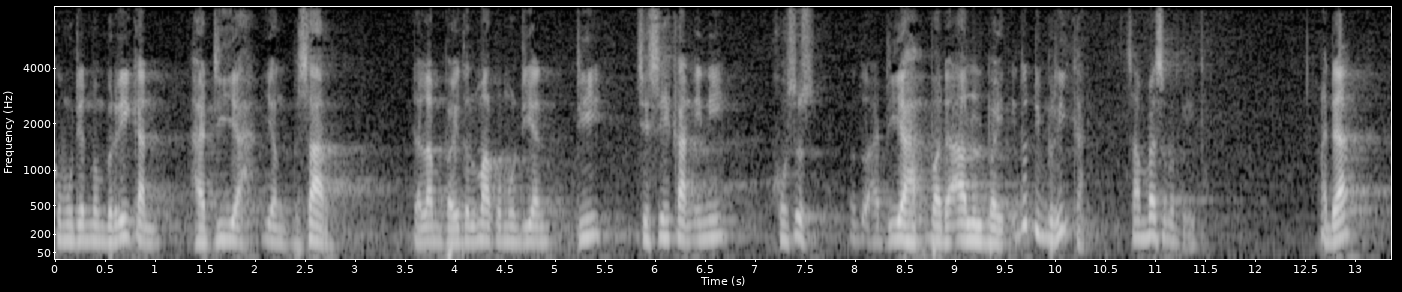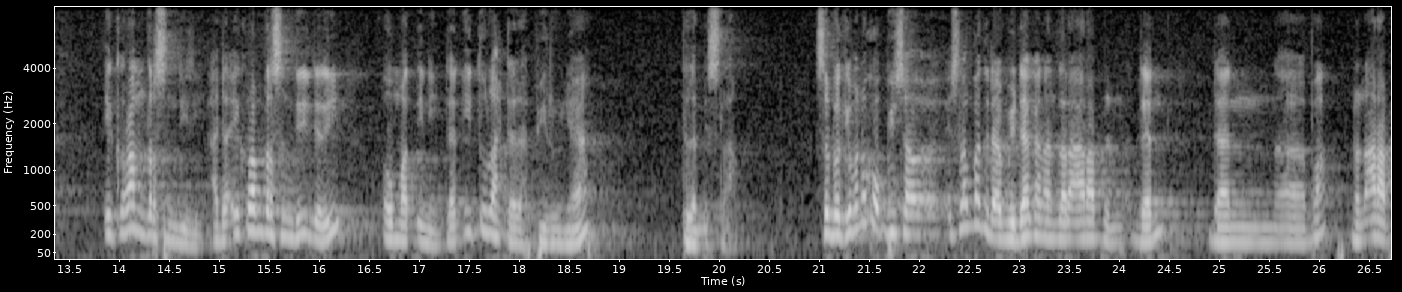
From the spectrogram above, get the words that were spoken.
kemudian memberikan hadiah yang besar dalam Baitul Mal kemudian disisihkan ini khusus untuk hadiah pada alul bait itu diberikan sampai seperti itu. Ada ikram tersendiri, ada ikram tersendiri dari umat ini dan itulah darah birunya dalam Islam. Sebagaimana kok bisa Islam kan tidak membedakan antara Arab dan dan dan eh, apa non Arab.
